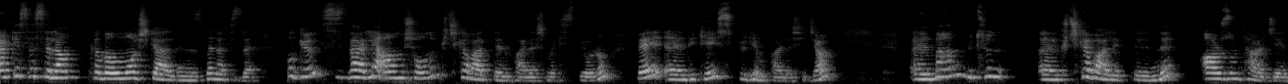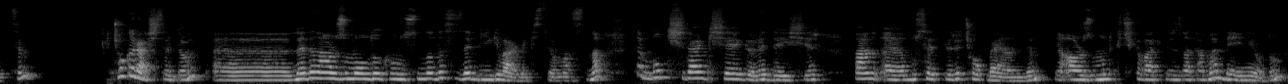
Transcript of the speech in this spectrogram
Herkese selam. Kanalıma hoş geldiniz. Ben Hafize. Bugün sizlerle almış olduğum küçük ev paylaşmak istiyorum. Ve e, dikey süpürgemi paylaşacağım. E, ben bütün e, küçük ev aletlerini Arzum tercih ettim. Çok araştırdım. E, neden Arzum olduğu konusunda da size bilgi vermek istiyorum aslında. Tabii bu kişiden kişiye göre değişir. Ben e, bu setleri çok beğendim. Yani Arzum'un küçük ev aletlerini zaten ben beğeniyordum.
